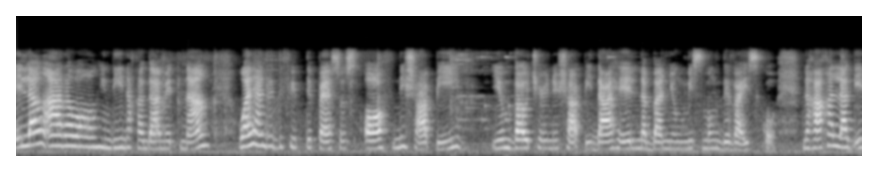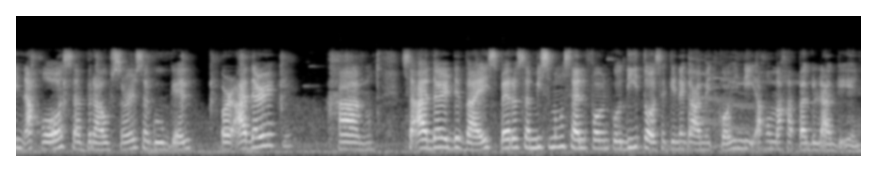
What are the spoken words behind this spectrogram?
ilang araw akong hindi nakagamit ng 150 pesos off ni Shopee yung voucher ni Shopee dahil naban yung mismong device ko. Nakaka-login ako sa browser, sa Google, or other um, sa other device, pero sa mismong cellphone ko dito, sa ginagamit ko, hindi ako makapag-login.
